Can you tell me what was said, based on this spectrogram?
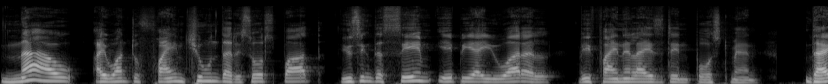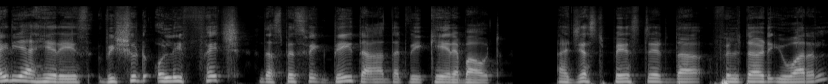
Now I want to fine tune the resource path using the same API URL we finalized in Postman. The idea here is we should only fetch the specific data that we care about. I just pasted the filtered URL.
